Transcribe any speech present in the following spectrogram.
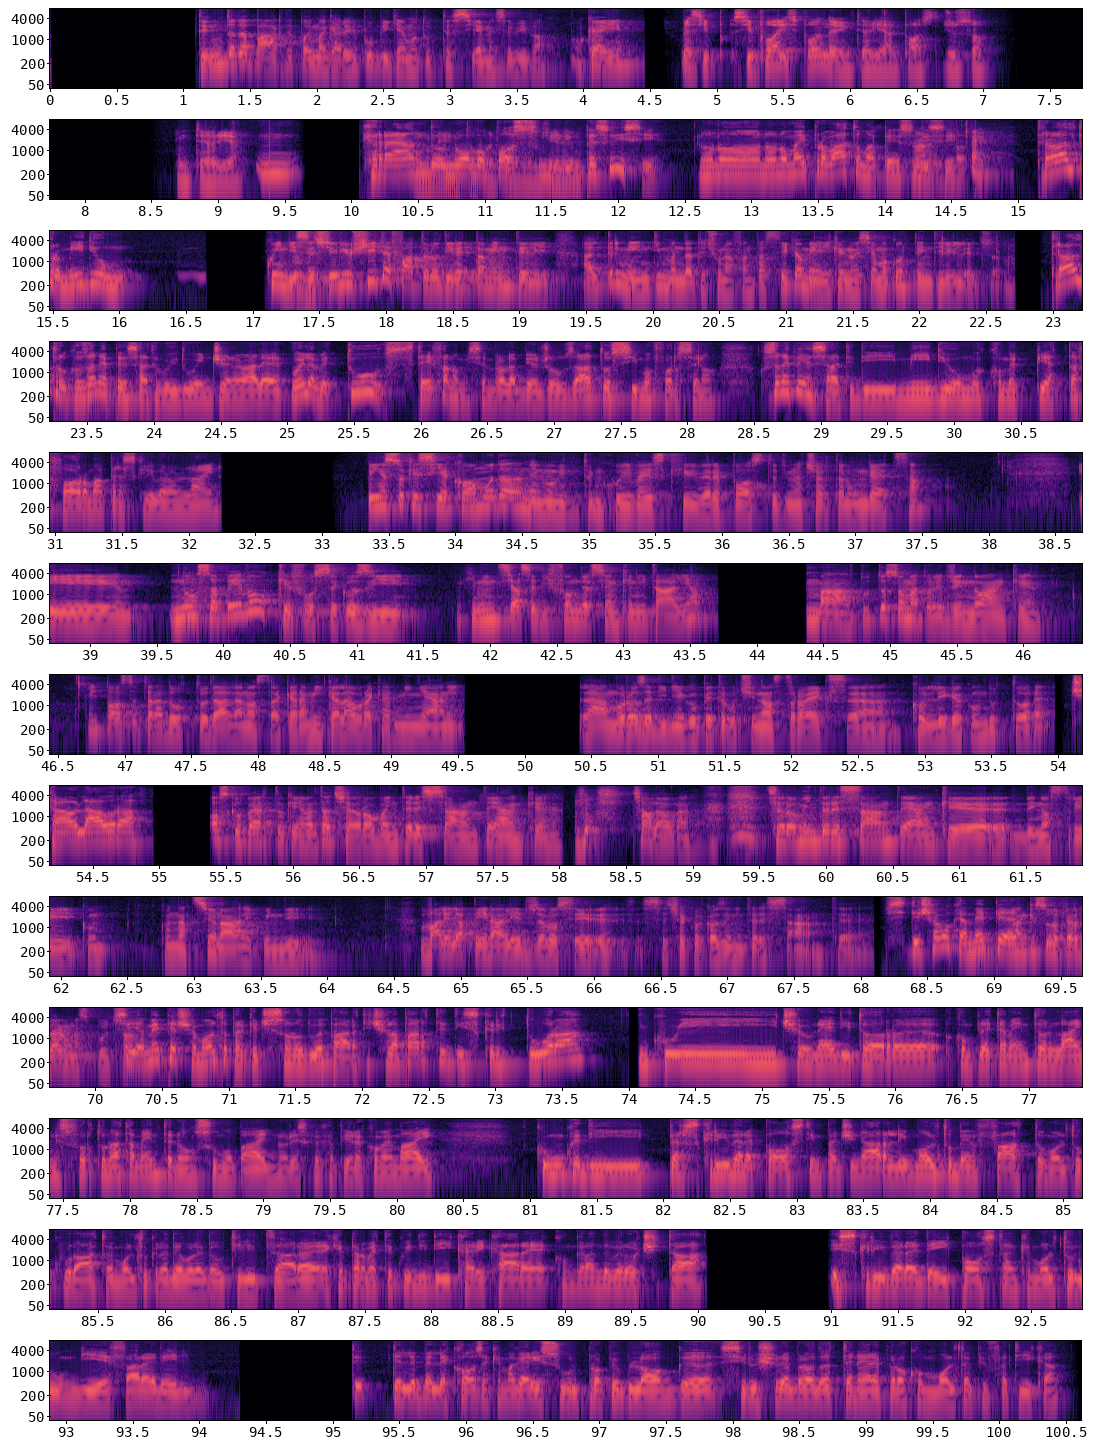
tenuta da parte, poi magari li pubblichiamo tutti assieme se vi va, ok? Beh, si, si può rispondere in teoria al post, giusto? In teoria. Mm, creando un nuovo post su genere. Medium, penso di sì. Non ho, non ho mai provato, ma penso Ah, di sì. Eh, Tra l'altro, Medium quindi Mm. se ci riuscite fatelo direttamente lì, altrimenti mandateci una fantastica mail che noi siamo contenti di leggerla. Tra l'altro, cosa ne pensate voi due in generale? Voi l'ave- tu, Stefano, mi sembra l'abbia già usato, Simo forse no. Cosa ne pensate di Medium come piattaforma per scrivere online? Penso che sia comoda nel momento in cui vai a scrivere post di una certa lunghezza. E non sapevo che fosse così, che iniziasse a diffondersi anche in Italia, ma tutto sommato leggendo anche il post tradotto dalla nostra cara amica Laura Carmignani, la amorosa di Diego Petrucci, nostro ex eh, collega conduttore, Ciao Laura, ho scoperto che in realtà c'è roba interessante anche. Ciao Laura, c'è roba interessante anche dei nostri connazionali, quindi vale la pena leggerlo se, se c'è qualcosa di interessante. Sì, diciamo che a me piace... Anche solo per dare una spulciata. Sì, a me piace molto perché ci sono due parti. C'è la parte di scrittura in cui c'è un editor eh, completamente online, sfortunatamente non su mobile, non riesco a capire come mai. Comunque di, per scrivere post, impaginarli molto ben fatto, molto curato e molto gradevole da utilizzare e che permette quindi di caricare con grande velocità e scrivere dei post anche molto lunghi e fare dei, de, delle belle cose che magari sul proprio blog si riuscirebbero ad ottenere però con molta più fatica.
